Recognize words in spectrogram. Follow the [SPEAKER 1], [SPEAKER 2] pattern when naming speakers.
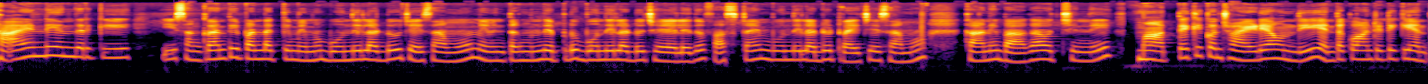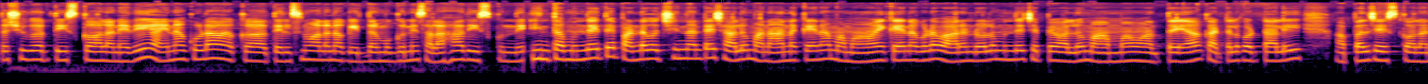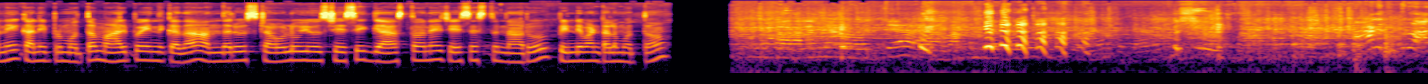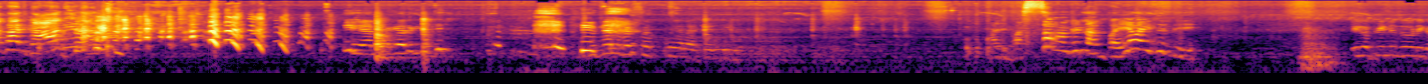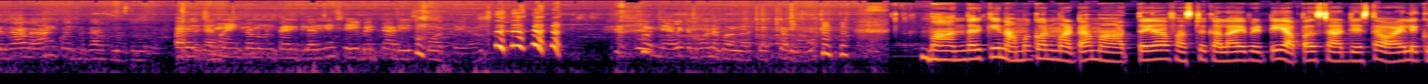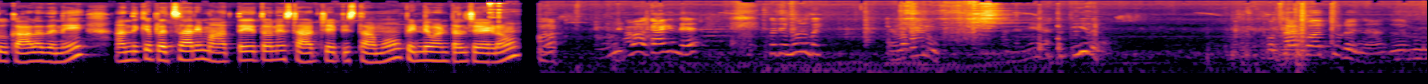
[SPEAKER 1] Hi అండి అందరికీ. ఈ సంక్రాంతి పండగకి మేము బూందీ లడ్డు చేసాము. మేము ఇంతకుముందు ఎప్పుడు బూందీ లడ్డు చేయలేదు. First time boondi laddu try చేసాము. కానీ బాగా వచ్చింది. మా అత్తయ్యకి కొంచెం ఐడియా ఉంది. ఎంత క్వాంటిటీకి ఎంత షుగర్ తీసుకోవాలనేది. అయినా కూడా ఒక తెలిసిన వాళ్ళని ఒక ఇద్దరు ముగ్గురిని సలహా తీసుకుంది. ఇంత ముందైతే పండగ వచ్చిందంటే చాలు. మా నాన్నకైనా మా మామయ్యకైనా కూడా వారం రోజుల ముందే చెప్పేవాళ్ళు. మా అమ్మ మా అత్తయ్య కట్టెలు కొట్టాలి అప్పలు చేసుకోవాలని. కానీ ఇప్పుడు మొత్తం మారిపోయింది కదా. అందరూ స్టవ్లు యూజ్ చేసి గ్యాస్తోనే చేసేస్తున్నారు పిండి వంటలు మొత్తం.
[SPEAKER 2] అది వస్తాం అంటే నాకు భయం అవుతుంది
[SPEAKER 3] ఇక పిండి చూడు ఇక చాలా కొంచెం కలుపున చూడు అది వచ్చి మా ఇంట్లో ఉంటాయి ఇట్లన్నీ చేయబెట్టి ఆడ వేసిపోతాయి నెలకి నూనె చెప్తాను.
[SPEAKER 1] మా అందరికీ నమ్మకం అనమాట మా అత్తయ్య ఫస్ట్ కళాయి పెట్టి అప్పలు స్టార్ట్ చేస్తే ఆయిల్ ఎక్కువ కాలదని. అందుకే ప్రతిసారి మా అత్తయ్యతోనే స్టార్ట్ చేపిస్తాము పిండి వంటలు చేయడం.
[SPEAKER 2] కాగిందే? కొద్దిగా నూనె పోయి.
[SPEAKER 3] ఒకసారి పోయి చూడు దూరం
